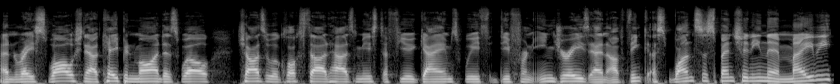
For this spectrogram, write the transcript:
and Reece Walsh. Now keep in mind as well, Charnze Klokstad has missed a few games with different injuries, and I think one suspension in there maybe,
